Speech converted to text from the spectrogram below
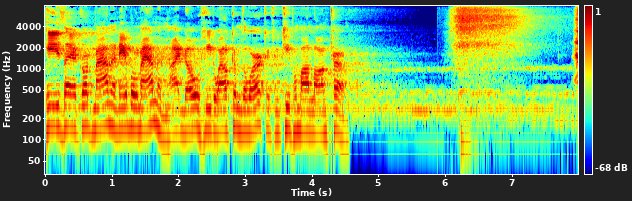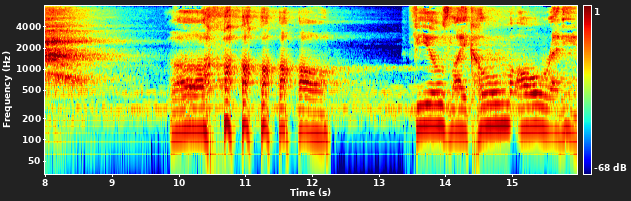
he's a good man, an able man, and I know he'd welcome the work if you keep him on long term. Oh, feels like home already.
